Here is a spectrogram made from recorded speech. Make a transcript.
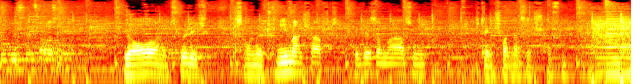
so wie es jetzt aussieht? Ja, natürlich. Das ist auch eine Turniermannschaft gewissermaßen. Ich denke schon, dass sie es schaffen.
